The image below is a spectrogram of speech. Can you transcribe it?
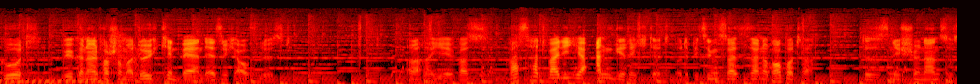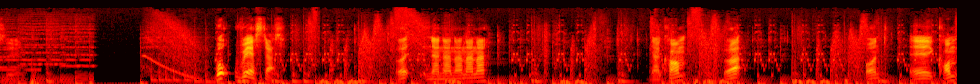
Gut. Wir können einfach schon mal durchgehen, während er sich auflöst. Ach je, was, was hat Weile hier angerichtet? Oder beziehungsweise seine Roboter? Das ist nicht schön anzusehen. Oh, wer ist das? Oh, na, na, na, na, na. Na, komm. Und, äh, komm.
